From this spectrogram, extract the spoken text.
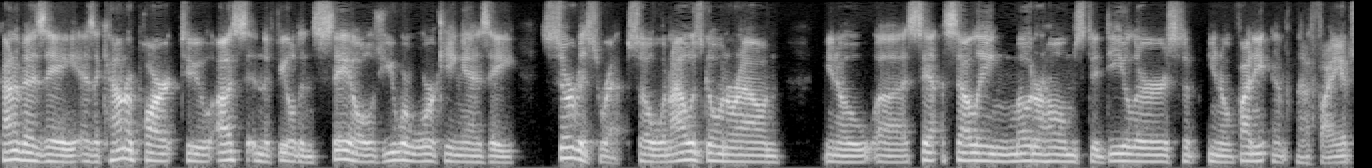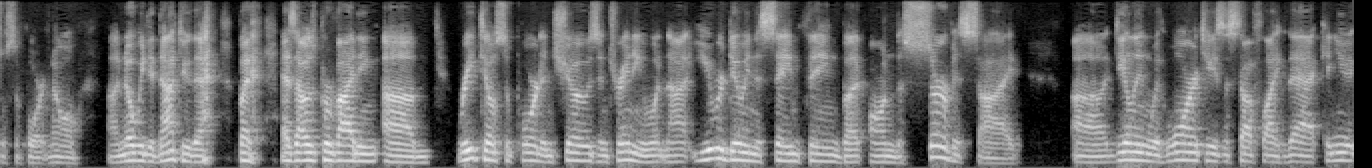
kind of as a as a counterpart to us in the field in sales. You were working as a service rep. So when I was going around you know, uh, se- selling motorhomes to dealers, you know, finan- not financial support. No, uh, no, we did not do that. But as I was providing um, retail support and shows and training and whatnot, you were doing the same thing, but on the service side, uh, dealing with warranties and stuff like that. Can you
